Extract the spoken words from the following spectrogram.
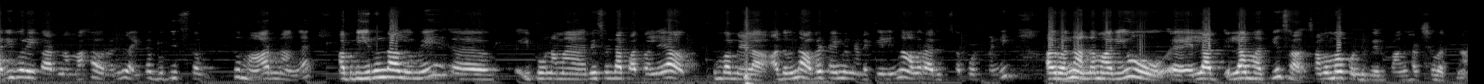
அறிவுரை காரணமாக அவர் வந்து லைட்டா புத்திசம்க்கு மாறினாங்க. அப்படி இருந்தாலுமே இப்போ நம்ம ரீசெண்டா பார்த்தோம் இல்லையா கும்பமேளா. அது வந்து அவர் டைம்ல நடக்கலையுமே அவர் அதுக்கு சப்போர்ட் பண்ணி அவர் வந்து அந்த மாதிரியும் எல்லா எல்லா மதத்தையும் ச- சமமா கொண்டு போயிருப்பாங்க ஹர்ஷவர்தனா.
